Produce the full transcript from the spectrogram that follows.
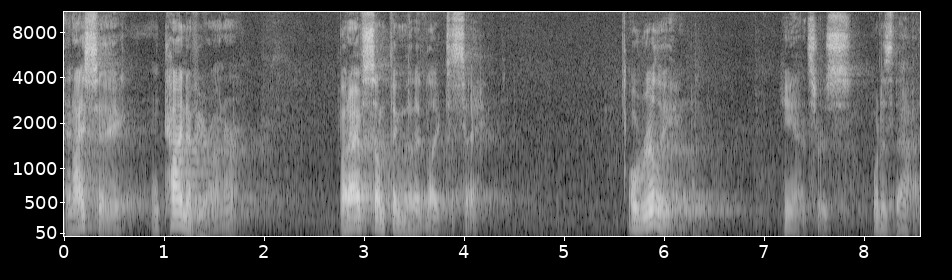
And I say, well, kind of, Your Honor, but I have something that I'd like to say. Oh, really? He answers, What is that?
